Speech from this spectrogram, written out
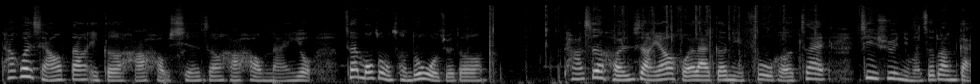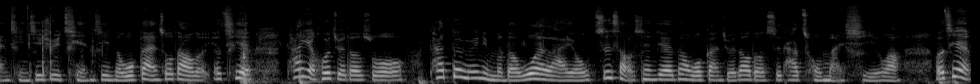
他会想要当一个好好先生、好好男友。在某种程度，我觉得。他是很想要回来跟你复合，再继续你们这段感情继续前进的。我感受到了，而且他也会觉得说，他对于你们的未来哦，至少现阶段我感觉到的是他充满希望，而且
